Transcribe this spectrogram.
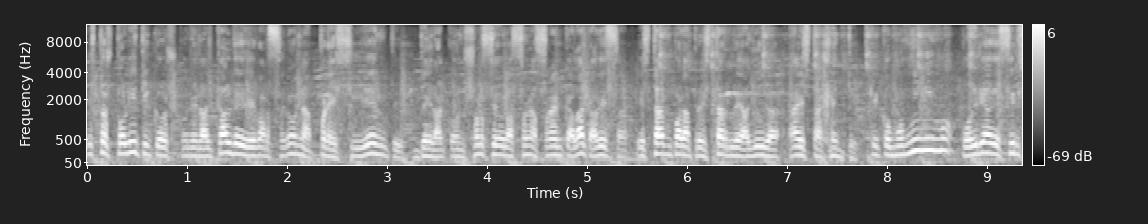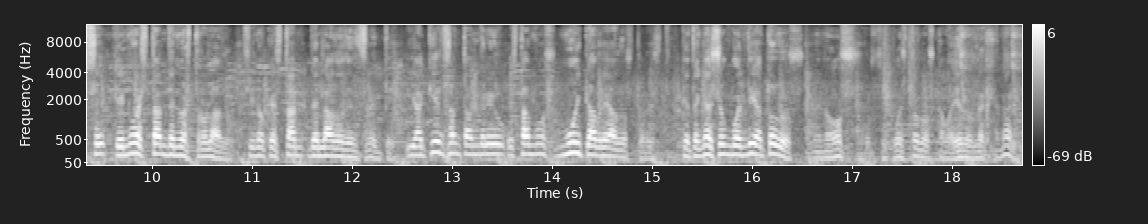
estos políticos con el alcalde de Barcelona, presidente de la consorcio de la zona franca a la cabeza están para prestarle ayuda a esta gente, que como mínimo podría decirse que no están de nuestro lado, sino que están del lado de enfrente. Y aquí en Santandreu estamos muy cabreados por esto. Que tengáis un buen día todos, menos por supuesto los caballeros legionarios.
